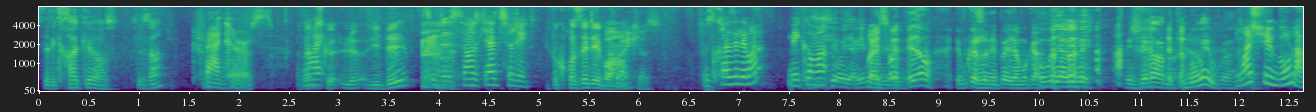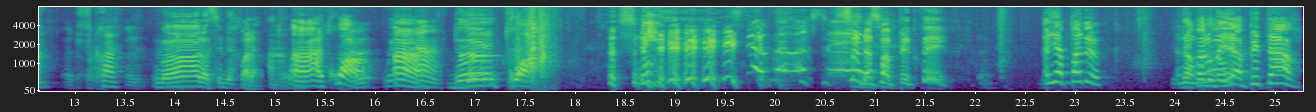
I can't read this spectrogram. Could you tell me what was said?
C'est les crackers, c'est ça? Crackers. Attends. Parce que l'idée. C'est de 5 tiré. Il faut croiser les bras. Hein. Crackers. Il faut se croiser les bras? Mais comment On va y arriver. Bah, on va y arriver. mais non, et pourquoi j'en ai pas Il y a mon cas. On va y arriver. Mais Gérard, mais t'es bourré ou quoi Moi, je suis bon là, je crois. Voilà, c'est bien. Voilà. À trois. Un à trois. Oui. Un, Un. Deux, trois. Ça n'a pas pété. Il n'y a pas de. Normalement, il y a un pétard.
